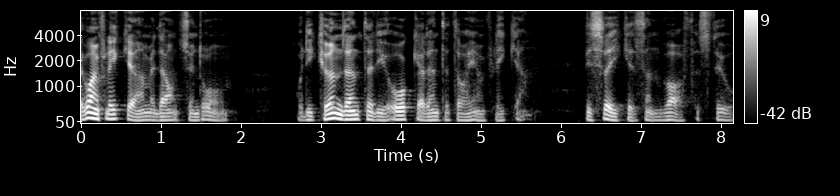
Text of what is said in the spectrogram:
Det var en flicka med Downs syndrom. Och de kunde inte, de orkade inte ta hem flickan. Besvikelsen var för stor.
